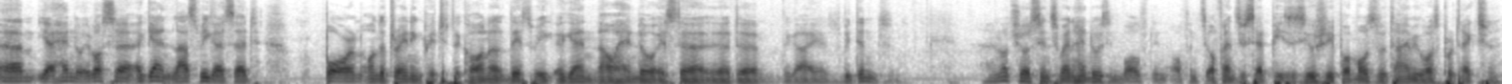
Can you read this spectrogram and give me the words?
Um, yeah, Hendo. It was uh, again last week. I said born on the training pitch, the corner. This week again. Now Hendo is the the, the, the guy. We didn't I'm not sure since when Hendo is involved in offensive set pieces. Usually, for most of the time, he was protection.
